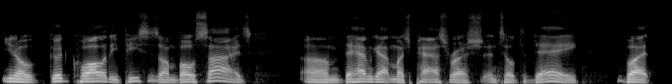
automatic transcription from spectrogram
you know good quality pieces on both sides. Um, they haven't got much pass rush until today, but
